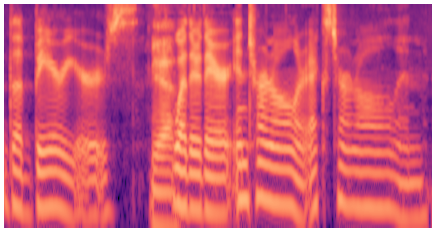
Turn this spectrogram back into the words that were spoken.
the barriers, yeah. whether they're internal or external and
